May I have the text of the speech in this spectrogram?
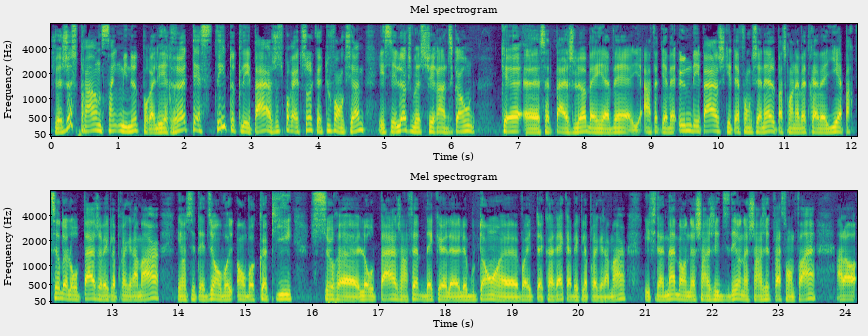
je vais juste prendre cinq minutes pour aller retester toutes les pages juste pour être sûr que tout fonctionne. Et c'est là que je me suis rendu compte que euh, cette page-là, ben il y avait, en fait, il y avait une des pages qui était fonctionnelle parce qu'on avait travaillé à partir de l'autre page avec le programmeur et on s'était dit on va on va copier sur euh, l'autre page en fait dès que le, le bouton euh, va être correct avec le programmeur. Et finalement, ben, on a changé d'idée, on a changé de façon de faire. Alors,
